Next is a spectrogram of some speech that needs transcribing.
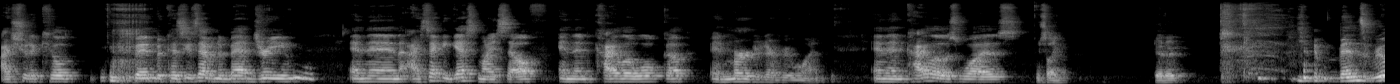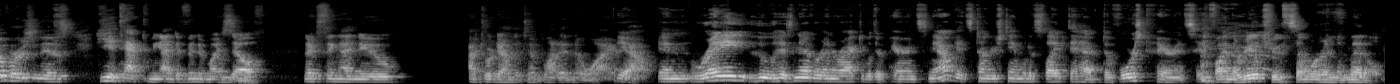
I should have killed Ben because he's having a bad dream. And then I second guessed myself, and then Kylo woke up and murdered everyone. And then Kylo's was It's like did it. Ben's real version is he attacked me, I defended myself. Mm-hmm. Next thing I knew, I tore down the temple. I didn't know why. Yeah, and Rey, who has never interacted with her parents, now gets to understand what it's like to have divorced parents and find the real truth somewhere in the middle,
